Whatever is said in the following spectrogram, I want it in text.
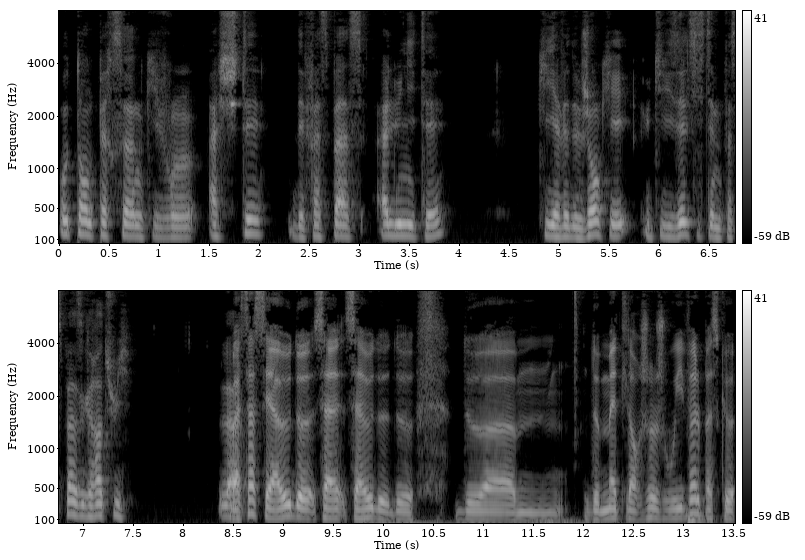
autant de personnes qui vont acheter des fast-pass à l'unité qu'il y avait de gens qui utilisaient le système fast-pass gratuit. Bah ça c'est à eux de c'est à eux de de de, euh, de mettre leur jauge où ils veulent parce que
